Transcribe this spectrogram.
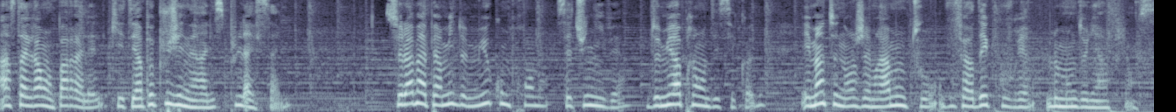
Instagram en parallèle, qui était un peu plus généraliste, plus lifestyle. Cela m'a permis de mieux comprendre cet univers, de mieux appréhender ses codes et maintenant, j'aimerais à mon tour vous faire découvrir le monde de l'influence.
